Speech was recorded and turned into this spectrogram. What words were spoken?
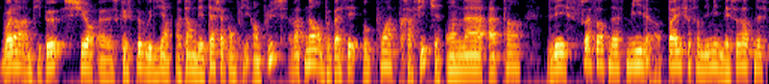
Voilà un petit peu sur euh, ce que je peux vous dire en termes des tâches accomplies en plus. Maintenant, on peut passer au point trafic. On a atteint les 69 000, pas les 70 000, mais 69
